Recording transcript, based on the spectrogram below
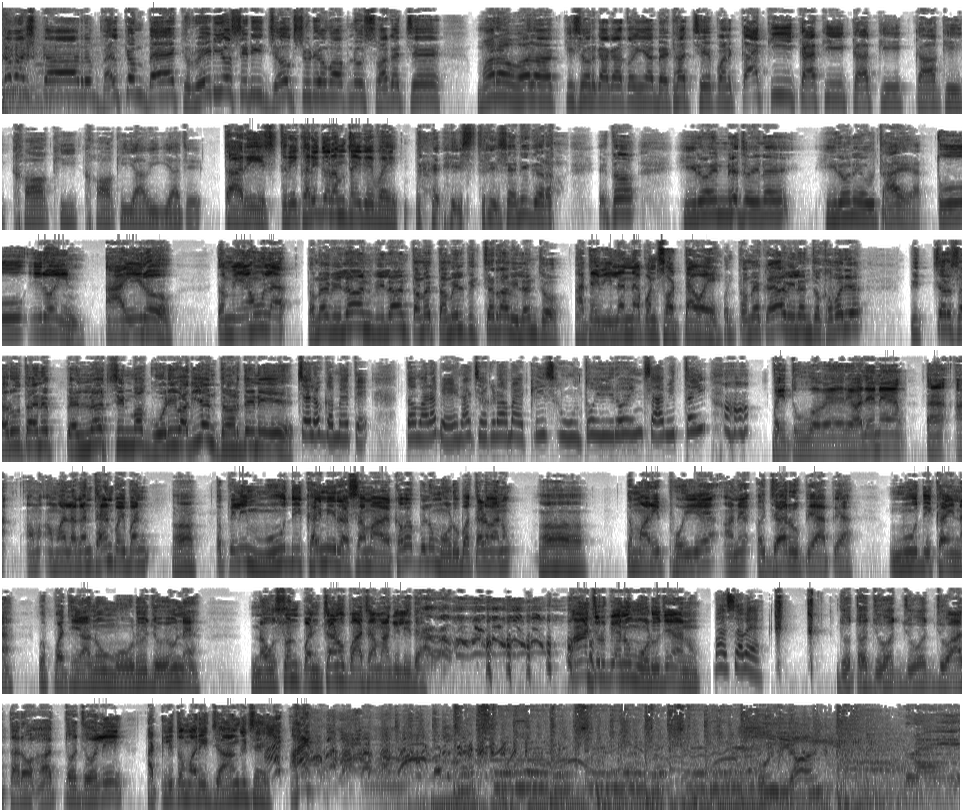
નમસ્કાર welcome back radio city joke સ્ટુડિયોમાં આપનું સ્વાગત છે. મારા વાલા કિશોર કાકા તો અહીંયા બેઠા જ છે પણ કાકી કાકી કાકી કાકી ખાકી ખાકી આવી ગયા છે. તારી સ્ત્રી ખરી ગરમ થઈ ગઈ ભાઈ? સ્ત્રી શેની ગરમ? એ તો હિરોઈન ને જોઈને હીરોને એવું થાય યાર. તું હિરોઈન આ હીરો તો મેં હું લા તમે વિલન વિલન તમે તમિલ પિક્ચરના વિલન છો. હા તે વિલન ના પણ સોટતા હોય. પણ તમે કયા વિલન છો ખબર છે? પિક્ચર શરૂ થાય ને પહેલા જ સીનમાં ગોળી વાગી જાય ને ધડ દે ને એ. ચલો ગમે તે. તમારા બેના ઝઘડામાં એટલીસ્ટ હું તો હિરોઈન સાબિત થઈ. ભાઈ તું હવે રહેવા દે ને. અમારા લગન થાય ને ભાઈબંધ? હા. તો પેલી મું દેખાઈની રસમ આવે. ખબર? પેલું મોડું બતાડવાનું. હા હા હા. તો મારી ફોઈએ અને હજાર રૂપિયા આપ્યા મું દેખાઈના તો પછી આનું મોડું જોયું ને. નવસો ને પંચાણું પાછા માંગી લીધા. પાંચ રૂપિયાનું મોડું છે આનું. બસ હવે. જો તો જો જો જો આ તારો હાથ તો જોલી. આટલી તો મારી જાંગ છે! Radio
